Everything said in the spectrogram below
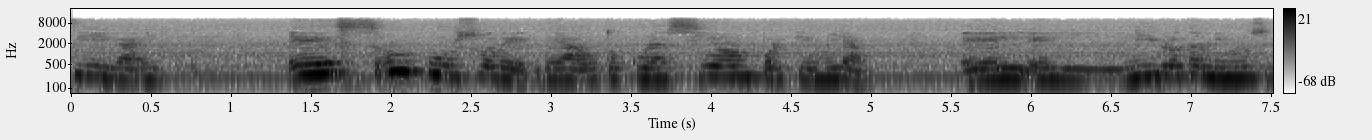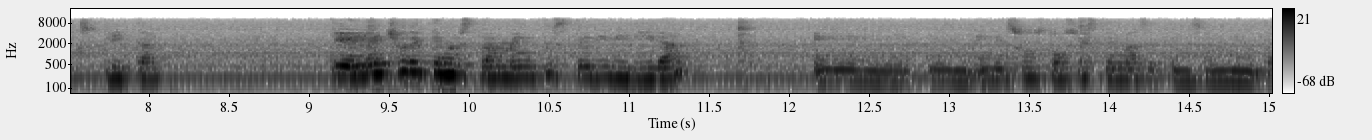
Sí, Gary. Es un curso de, autocuración porque, mira, el, libro también nos explica que el hecho de que nuestra mente esté dividida eh, en, esos dos sistemas de pensamiento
